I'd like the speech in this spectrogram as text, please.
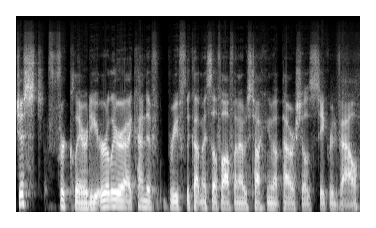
Just for clarity, earlier I kind of briefly cut myself off when I was talking about PowerShell's sacred vow,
